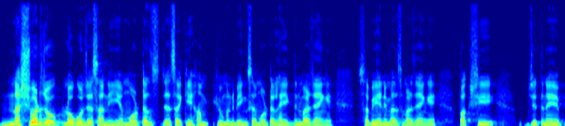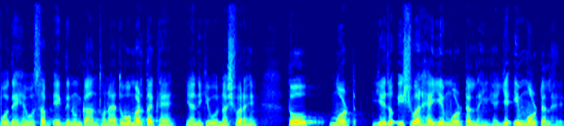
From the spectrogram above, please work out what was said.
नश्वर जो लोगों जैसा नहीं है। मोर्टल्स जैसा कि हम ह्यूमन बींग्स हैं मोर्टल हैं, एक दिन मर जाएँगे, सभी एनिमल्स मर जाएँगे, पक्षी जितने पौधे हैं, वो सब एक दिन उनका अंत होना है तो वो मर्तक हैं, यानी कि वो नश्वर हैं। तो मोर्ट ये जो ईश्वर है, ये मोर्टल नहीं है, ये इमोर्टल है।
